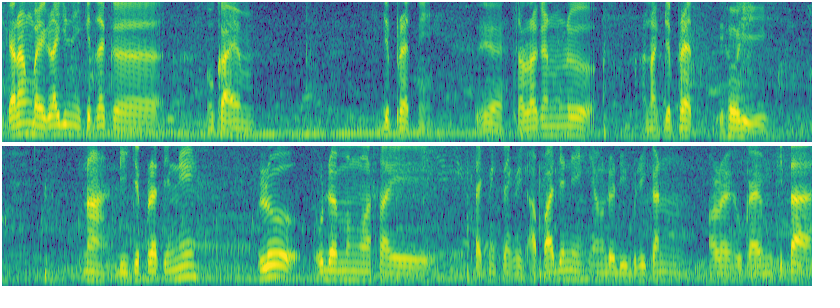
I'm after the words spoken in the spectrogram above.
Sekarang balik lagi nih kita ke UKM jepret nih. Iya. Soalnya kan lu anak jepret. Yoi. Nah di jepret ini lu udah menguasai teknik-teknik apa aja nih yang udah diberikan oleh UKM kita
